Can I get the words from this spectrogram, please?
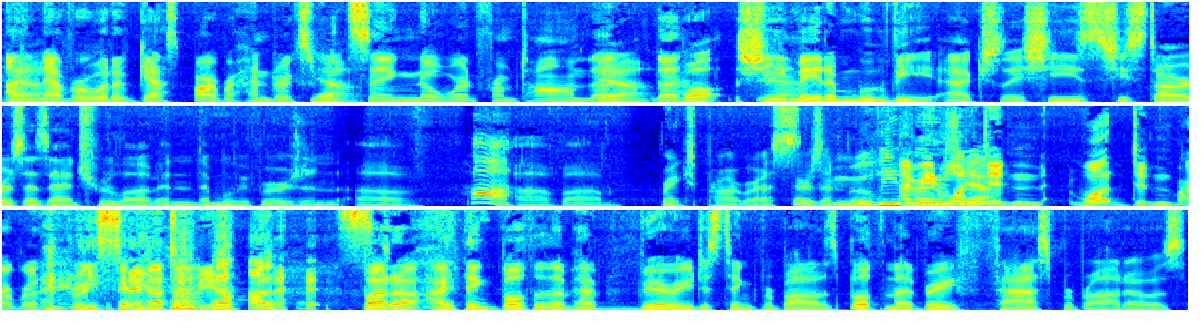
I never would have guessed Barbara Hendricks Yeah. would sing "No Word from Tom." That, yeah, that- well, she yeah. made a movie actually. She's she stars as Anne Trulove in the movie version of Huh. of um, Rake's Progress. There's a movie. I mean, what Yeah. didn't what didn't Barbara Hendricks sing? To be honest, But uh, I think both of them have very distinct vibratos. Both of them have very fast vibratos.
